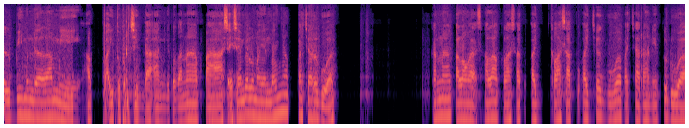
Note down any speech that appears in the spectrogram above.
lebih mendalami apa itu percintaan gitu. Karena pas SMP lumayan banyak pacar gue karena kalau nggak salah kelas 1 kelas 1 aja gue pacaran itu dua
